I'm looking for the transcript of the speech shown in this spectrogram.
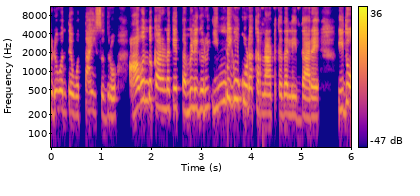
ಬಿಡುವಂತೆ ಒತ್ತಾಯಿಸಿದ್ರು. ಆ ಒಂದು ಕಾರಣಕ್ಕೆ ತಮಿಳಿಗರು ಇಂದಿಗೂ ಕೂಡ ಕರ್ನಾಟಕದಲ್ಲಿ ಇದ್ದಾರೆ ಇದು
